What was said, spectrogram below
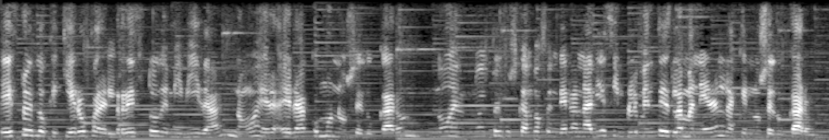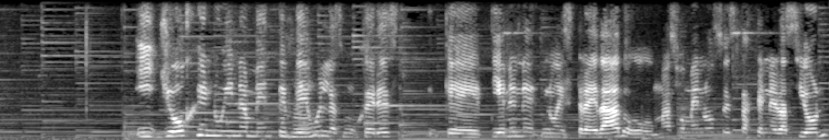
esto es lo que quiero para el resto de mi vida, ¿no? Era, como nos educaron, no, no estoy buscando ofender a nadie, simplemente es la manera en la que nos educaron. Y yo genuinamente veo en las mujeres que tienen nuestra edad o más o menos esta generación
